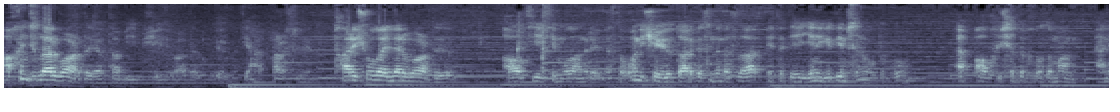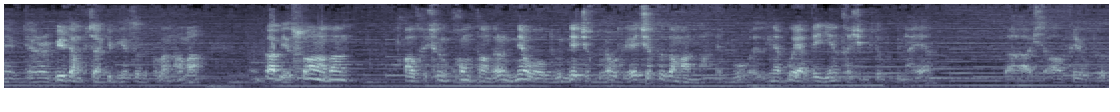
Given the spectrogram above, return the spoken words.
Akıncılar vardı ya tabii bir şey vardı. Yani karşı tarih olayları vardı. 6 Ekim olanları mesela 12 Eylül darbesinde mesela PTT'ye yeni girdiğim sene oldu bu. Hep alkışladık o zaman hani terör birden bıçak gibi kesildi falan ama tabii sonradan alkışların komutanların ne olduğu, ne çıktı ortaya çıktı zamanla. E bu, yine bu evde yeni taşınmıştım bu binaya. Daha işte 6 ay oldu.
